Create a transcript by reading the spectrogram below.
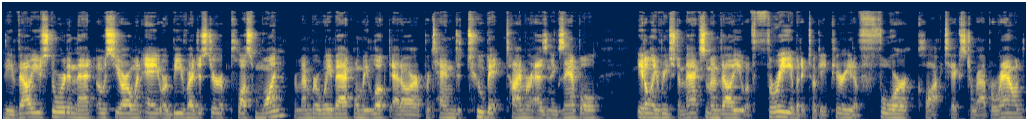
the value stored in that OCR1A or B register plus 1. Remember way back when we looked at our pretend 2-bit timer as an example, it only reached a maximum value of 3, but it took a period of 4 clock ticks to wrap around.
